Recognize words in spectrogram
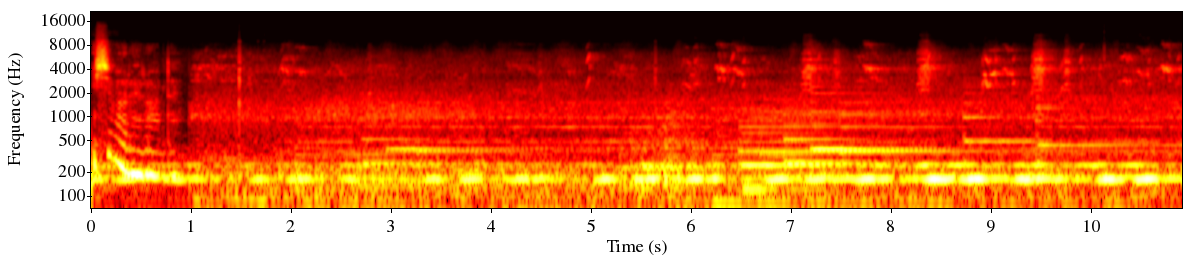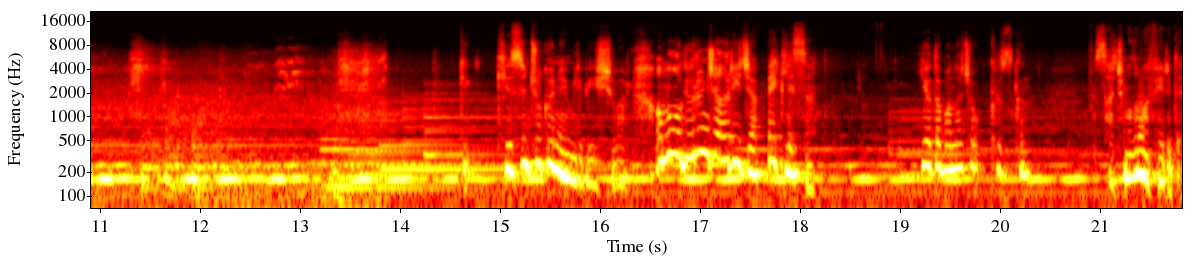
İşi var herhalde. Ke- Kesin çok önemli bir işi var. Ama o görünce arayacak. Bekle sen. Ya da bana çok kızgın. Saçmalama Feride.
